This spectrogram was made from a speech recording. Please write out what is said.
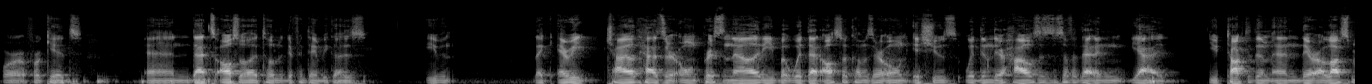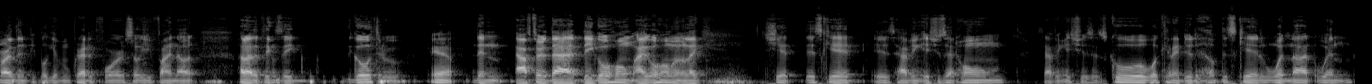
for for kids, and that's also a totally different thing because even like every child has their own personality, but with that also comes their own issues within their houses and stuff like that. And yeah, you talk to them, and they're a lot smarter than people give them credit for. So you find out a lot of things they go through. Yeah, Then after that, they go home. I go home and I'm like, shit, this kid is having issues at home. He's having issues at school. What can I do to help this kid and whatnot? When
